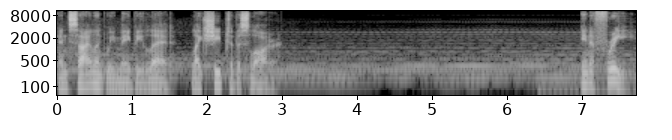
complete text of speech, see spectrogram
and silent we may be led, like sheep to the slaughter. In a free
